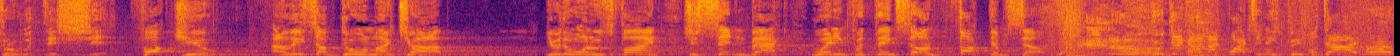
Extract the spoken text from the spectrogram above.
through with this shit. Fuck you! At least I'm doing my job! You're the one who's fine, just sitting back, waiting for things to unfuck themselves! You think I like watching these people die, huh?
